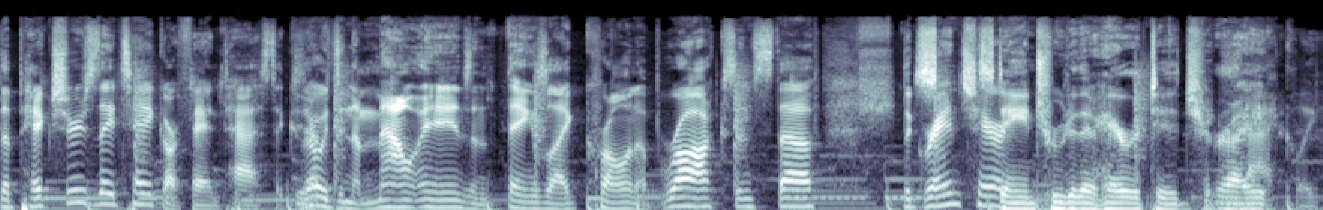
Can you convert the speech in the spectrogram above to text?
The pictures they take are fantastic because they're always in the mountains and things like crawling up rocks and stuff. The Grand Cherokee. staying true to their heritage, right? Exactly.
